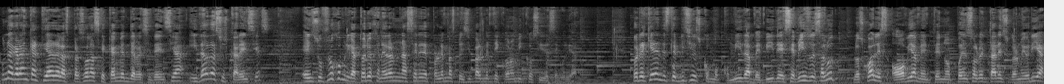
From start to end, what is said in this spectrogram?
una gran cantidad de las personas que cambian de residencia y dadas sus carencias, en su flujo migratorio generan una serie de problemas principalmente económicos y de seguridad pues requieren de servicios como comida, bebida y servicios de salud, los cuales obviamente no pueden solventar en su gran mayoría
